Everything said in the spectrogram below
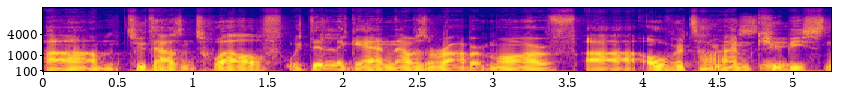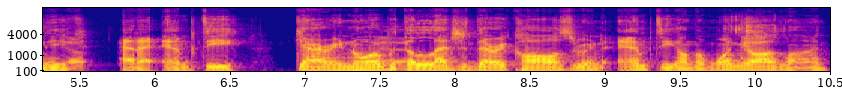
Um, 2012, we did it again. That was a Robert Marve uh, overtime QB QB sneak. sneak, Yep. at an empty. Gary Nord with the legendary calls. We were in empty on the one yard line,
